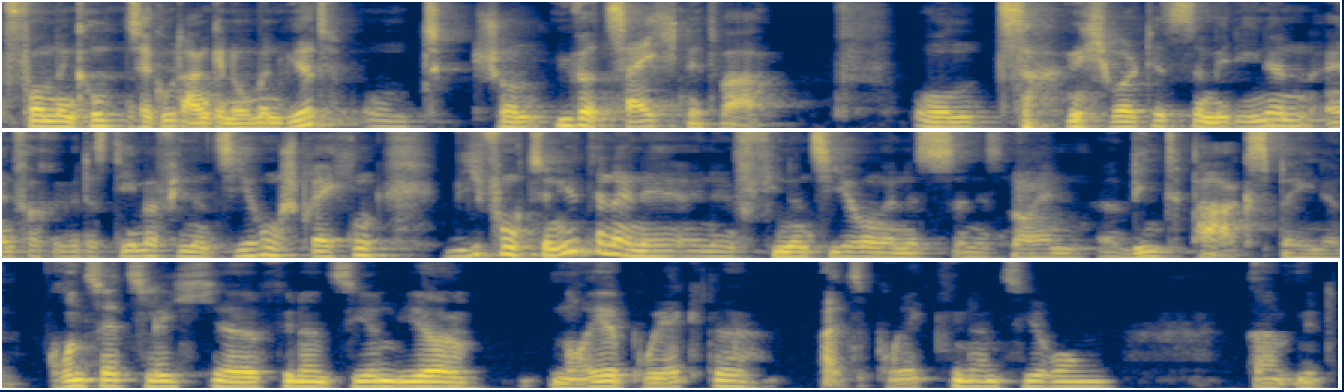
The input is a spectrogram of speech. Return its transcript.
von den Kunden sehr gut angenommen wird und schon überzeichnet war. Und ich wollte jetzt mit Ihnen einfach über das Thema Finanzierung sprechen. Wie funktioniert denn eine, eine Finanzierung eines, eines neuen Windparks bei Ihnen? Grundsätzlich äh, finanzieren wir neue Projekte als Projektfinanzierung äh, mit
